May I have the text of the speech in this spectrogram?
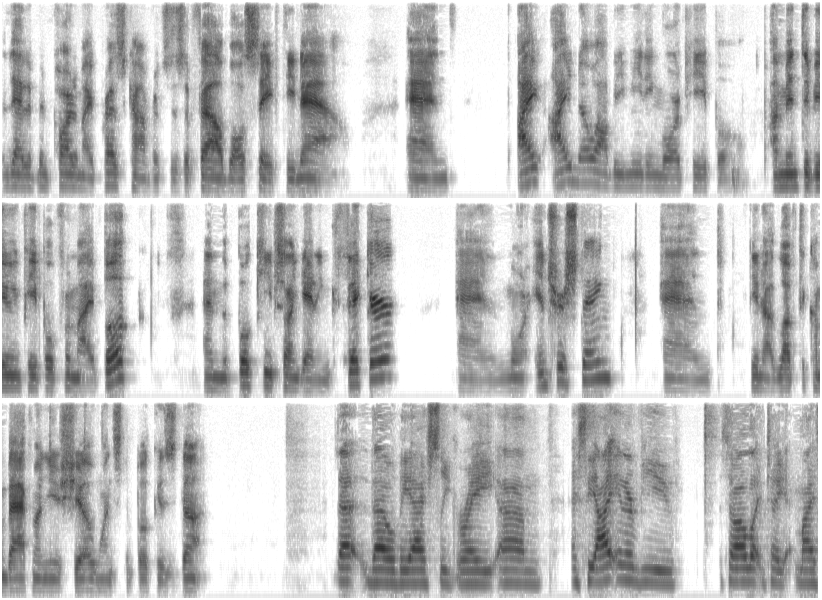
that have been part of my press conferences of foul ball safety now and i i know i'll be meeting more people i'm interviewing people for my book and the book keeps on getting thicker and more interesting and you know, I'd love to come back on your show once the book is done. That that will be actually great. Um, I see. I interview, so I'll like to tell you my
